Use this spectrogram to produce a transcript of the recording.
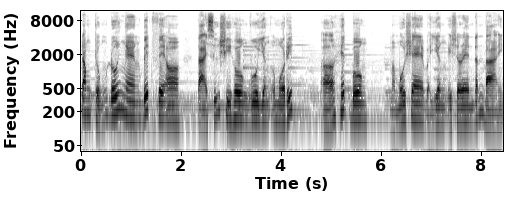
trong trũng đối ngang Beth-pheo tại xứ Sihon vua dân Amorit ở Hezbon mà Môi-se và dân Israel đánh bại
